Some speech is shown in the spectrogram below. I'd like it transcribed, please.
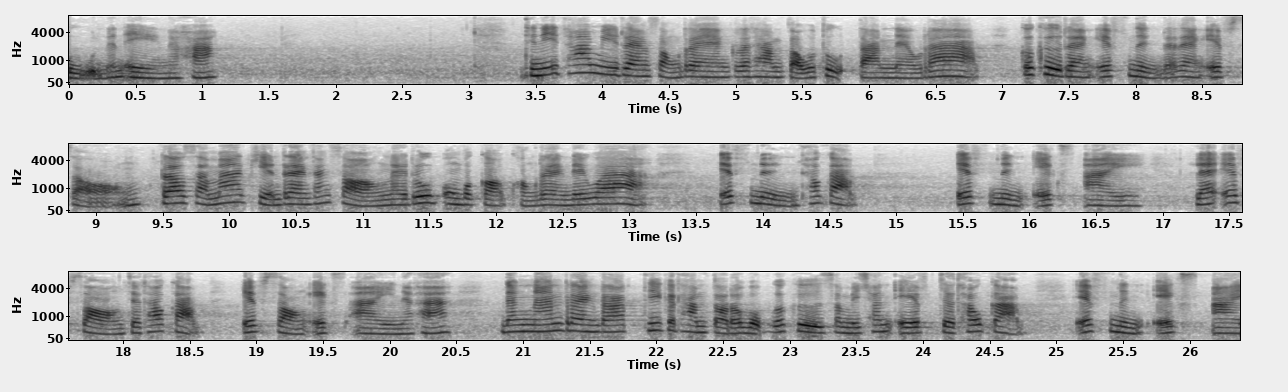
0 นั่นเองนะคะ ทีนี้ถ้ามีแรงสองแรงกระทำต่อวัตถุตามแนวราบ ก็คือแรง F1 และแรง F2 เราสามารถเขียนแรงทั้งสองในรูปองค์ประกอบของแรงได้ว่า F1 เท่ากับ F1xi และ F2 จะเท่ากับ F2xi นะคะ ดังนั้นแรงรับที่กระทำต่อระบบก็คือ summation F จะเท่ากับ F1xi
